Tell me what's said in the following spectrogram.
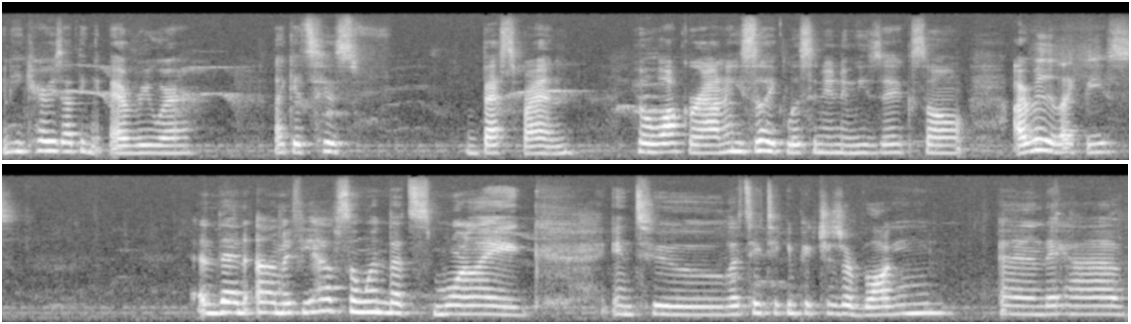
and he carries that thing everywhere like it's his best friend. He'll walk around and he's like listening to music. So I really like these. And then um, if you have someone that's more like into, let's say taking pictures or vlogging and they have,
